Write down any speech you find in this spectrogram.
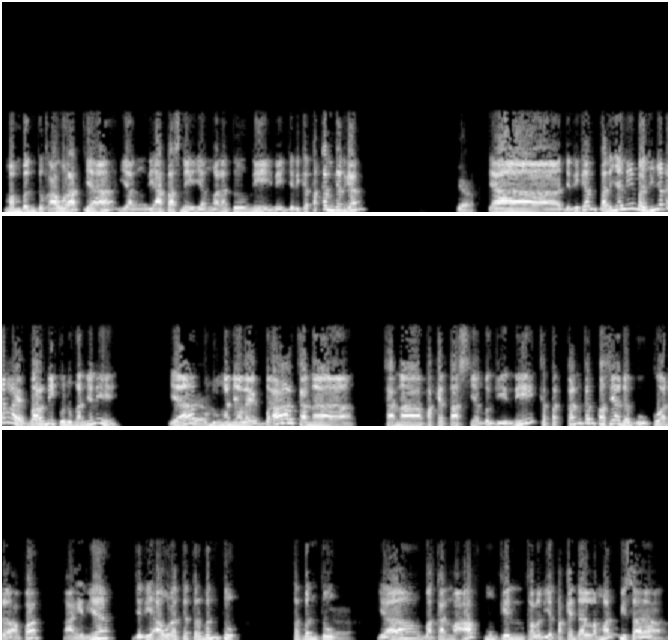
Membentuk auratnya yang di atas nih, yang mana tuh? Nih, nih. Jadi ketekan kan kan? Ya. Ya, jadi kan tadinya nih bajunya kan lebar nih kudungannya nih ya, ya. kudungannya lebar karena karena pakai tasnya begini, ketekan kan pasti ada buku, ada apa, akhirnya jadi auratnya terbentuk, terbentuk. Ya. ya, bahkan maaf, mungkin kalau dia pakai daleman bisa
